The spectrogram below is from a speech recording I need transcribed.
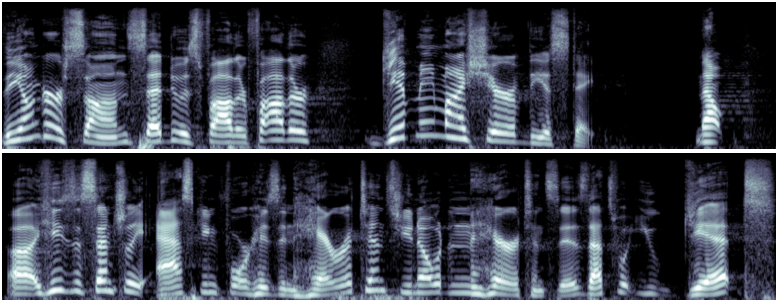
The younger son said to his father, Father, give me my share of the estate. Now, uh, he's essentially asking for his inheritance. You know what an inheritance is? That's what you get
